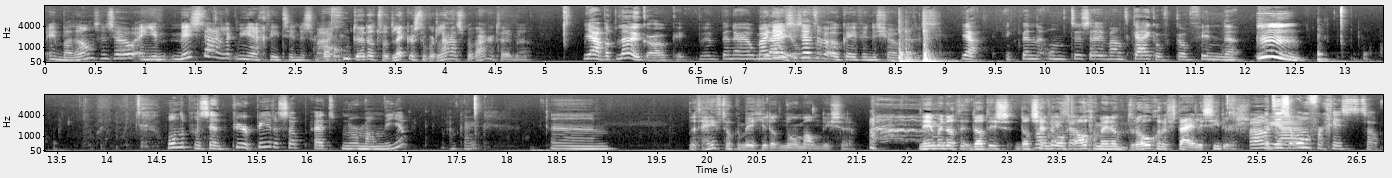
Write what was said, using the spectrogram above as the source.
in balans en zo. En je mist eigenlijk niet echt iets in de smaak. Wel goed hè, dat we het lekkerste voor het laatst bewaard hebben. ja, wat leuk ook. Ik ben er heel maar blij deze om. zetten we ook even in de show notes. Ja, ik ben ondertussen even aan het kijken of ik kan vinden. 100% puur perensap uit Normandië. Oké. Ehm, Het heeft ook een beetje dat Normandische. Nee, maar dat, dat, is, dat zijn is over het dat? algemeen ook drogere stijle ciders. Oh, het ja. is onvergist sap.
